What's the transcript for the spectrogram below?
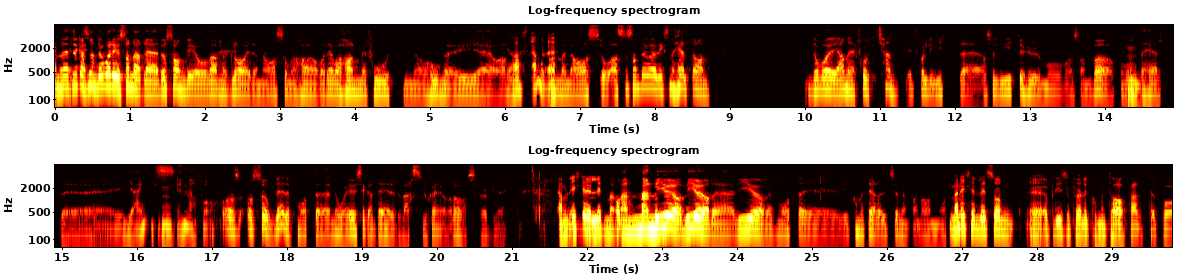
men jeg tenker sånn, da var det jo sånn der, da sang de jo 'Vær nå glad i den nesa vi har', og det var han med foten og hun med øyet og ja, stemmer det. han med nesa. Altså, sånn, det var liksom helt annet da var jo gjerne folk kjent litt for lyte. altså Lytehumor og sånn var på en måte mm. helt uh, gjengs. Mm. Og, og, så ble det på en måte Nå er jo sikkert det det verste du kan gjøre, da, selvfølgelig. Ja, Men ikke litt... Men, men, men vi, gjør, vi, gjør, det vi gjør det på en måte Vi kommenterer utseendet på en annen måte. Men er ikke litt sånn, uh, for de som følger kommentarfeltet på,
